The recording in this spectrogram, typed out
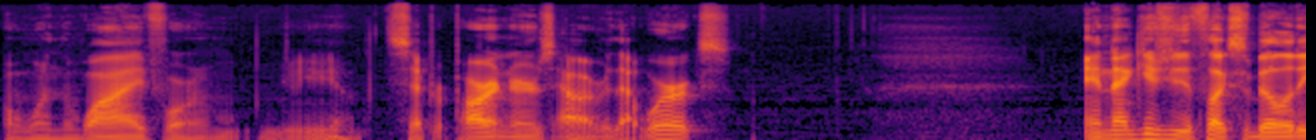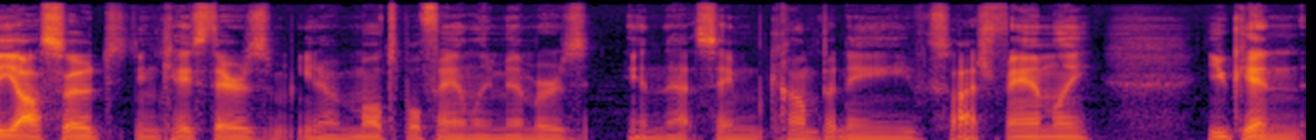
or one the wife, or you know, separate partners, however that works. And that gives you the flexibility also in case there's you know multiple family members in that same company slash family. You can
